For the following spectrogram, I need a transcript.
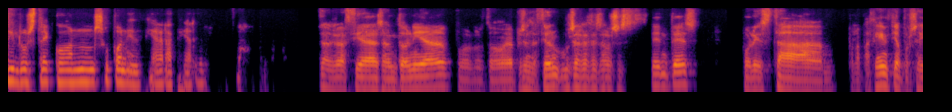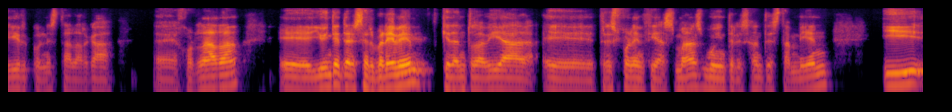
ilustre con su ponencia. Gracias. Muchas gracias, Antonia, por toda la presentación. Muchas gracias a los asistentes por, esta, por la paciencia, por seguir con esta larga eh, jornada. Eh, yo intentaré ser breve, quedan todavía eh, tres ponencias más, muy interesantes también. Y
